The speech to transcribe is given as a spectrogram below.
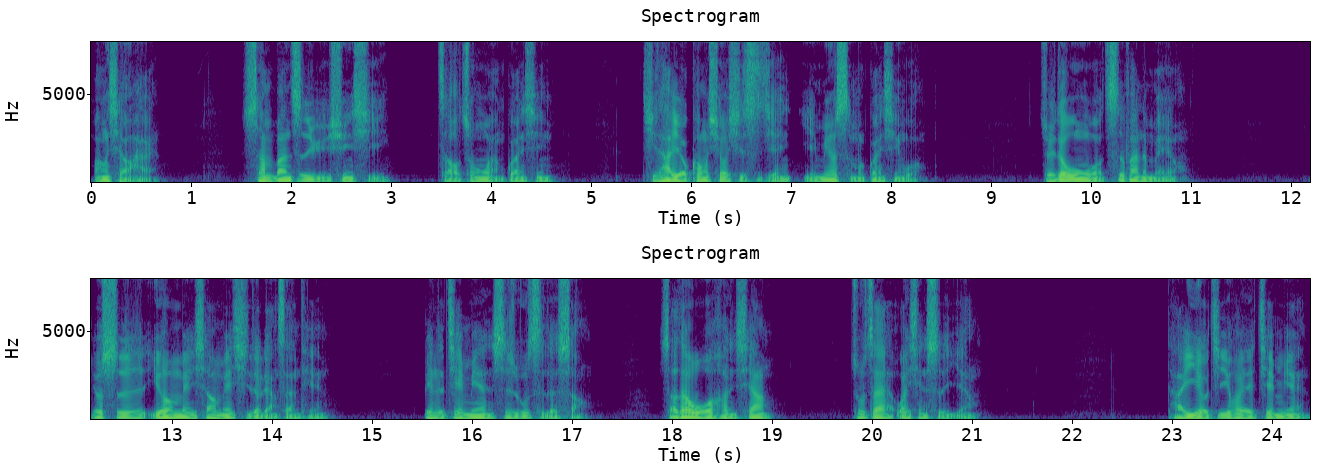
忙小孩，上班之余讯息早中晚关心，其他有空休息时间也没有什么关心我，最多问我吃饭了没有。有时又没消没息的两三天，变得见面是如此的少，少到我很像住在外县市一样。他一有机会见面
